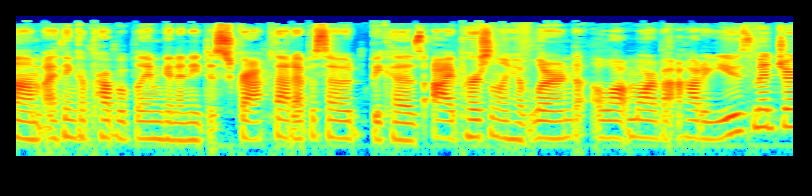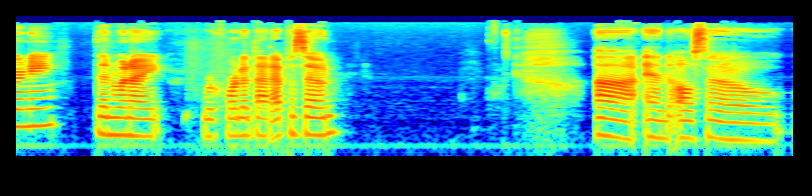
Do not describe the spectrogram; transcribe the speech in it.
Um, I think I probably am going to need to scrap that episode because I personally have learned a lot more about how to use Midjourney than when I recorded that episode. Uh, and also,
